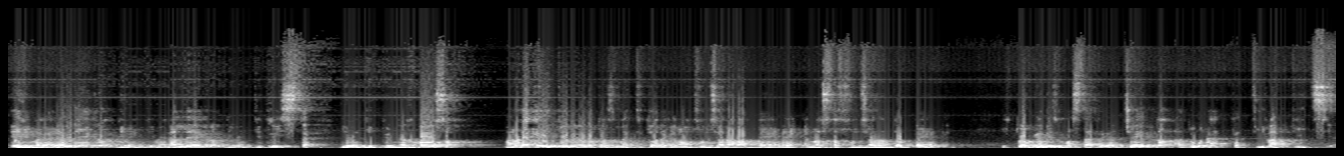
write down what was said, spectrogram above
eri magari allegro, diventi meno allegro, diventi triste, diventi più nervoso, ma non è che il tuo neurotrasmettitore che non funzionava bene e non sta funzionando bene, il tuo organismo sta reagendo ad una cattiva notizia,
